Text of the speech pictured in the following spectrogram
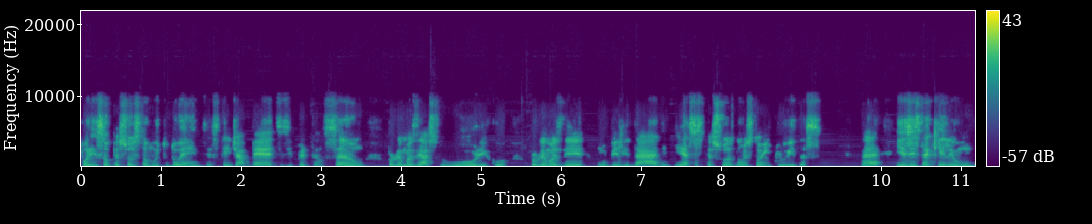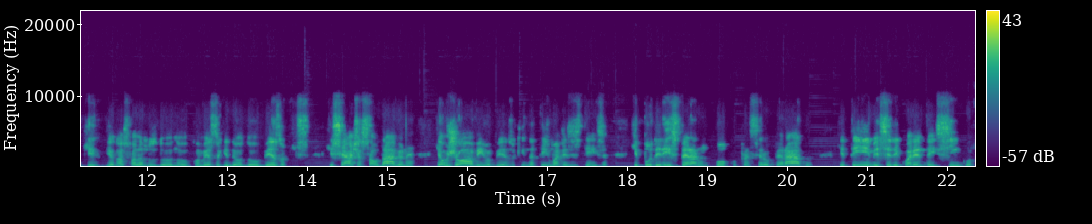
porém são pessoas que estão muito doentes, têm diabetes, hipertensão, problemas de ácido úrico, problemas de mobilidade, e essas pessoas não estão incluídas. Né? E existe aquele um que, que nós falamos do, no começo aqui do, do obeso que, que, se acha saudável, né? que é o jovem obeso, que ainda tem uma resistência, que poderia esperar um pouco para ser operado, que tem MC de 45,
